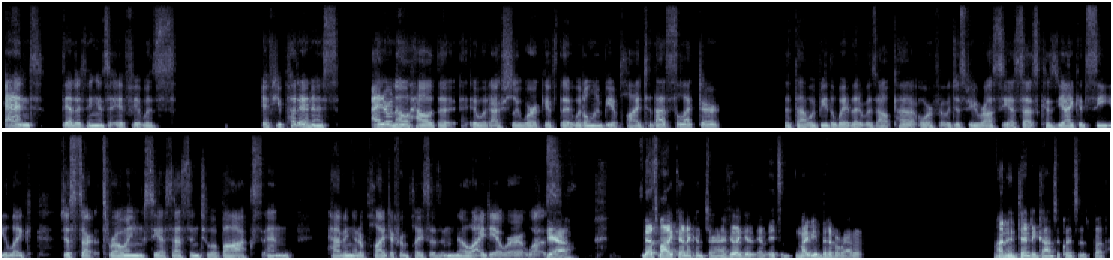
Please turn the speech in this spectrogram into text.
And the other thing is if it was, if you put in a, I don't know how the, it would actually work if that would only be applied to that selector. That that would be the way that it was output, or if it would just be raw CSS, cause yeah, I could see you like just start throwing CSS into a box and. Having it apply different places and no idea where it was. Yeah. That's my kind of concern. I feel like it, it's, it might be a bit of a rabbit. Unintended consequences, but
